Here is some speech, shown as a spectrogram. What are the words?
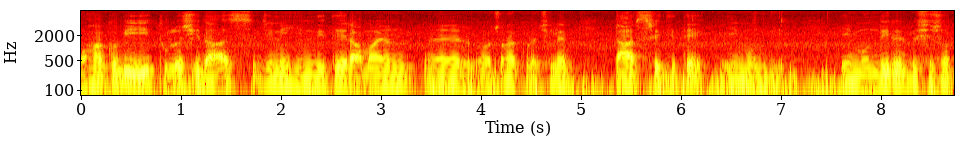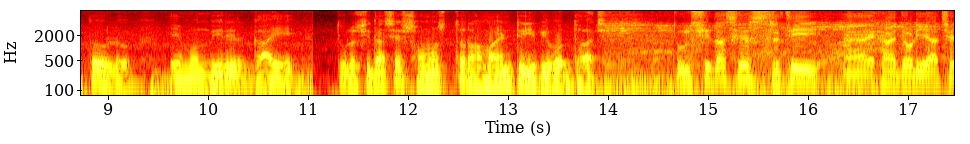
মহাকবি তুলসী দাস যিনি হিন্দিতে রামায়ণের রচনা করেছিলেন, তার স্মৃতিতে এই মন্দির। এই মন্দিরের বিশেষত্ব হলো, এই মন্দিরের গায়ে তুলসী দাসের সমস্ত রামায়ণটি লিপিবদ্ধ আছে। তুলসীদাসের স্মৃতি এখানে জড়িয়ে আছে।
